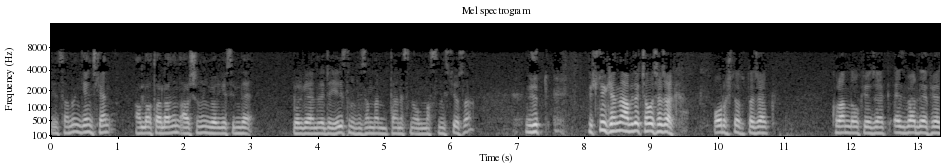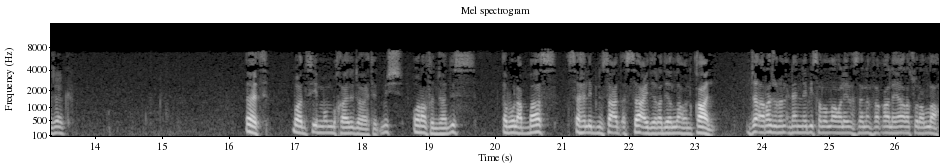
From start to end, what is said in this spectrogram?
İnsanın gençken Allah Teala'nın arşının gölgesinde gölgelendireceği yedi sınıf insandan bir tanesinin olmasını istiyorsa vücut güçlüyken ne yapacak? Çalışacak. Oruçta tutacak. Kur'an'da okuyacak. Ezberde yapacak. Evet. Bu hadisi İmam Bukhari rivayet etmiş. 16. hadis Ebu'l Abbas Sehl ibn Sa'd es-Sa'idi radıyallahu anh kal Ca'a raculun ilen nebi sallallahu aleyhi ve sellem fekale ya Resulallah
